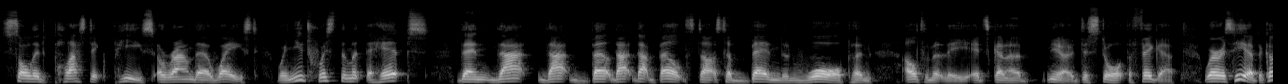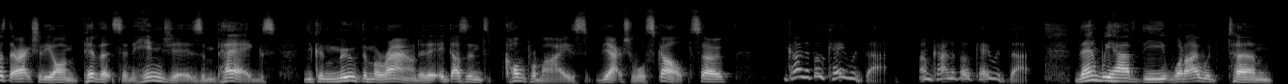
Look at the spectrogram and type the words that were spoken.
solid plastic piece around their waist, when you twist them at the hips, then that that belt that that belt starts to bend and warp and ultimately it's going to you know distort the figure. Whereas here because they're actually on pivots and hinges and pegs you can move them around and it, it doesn't compromise the actual sculpt. So i'm kind of okay with that. I'm kind of okay with that. Then we have the what i would term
